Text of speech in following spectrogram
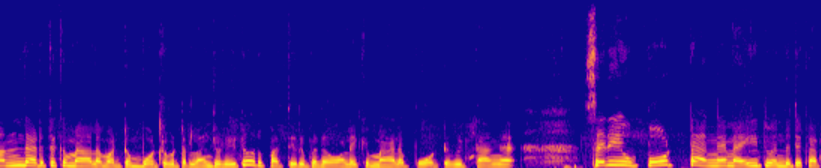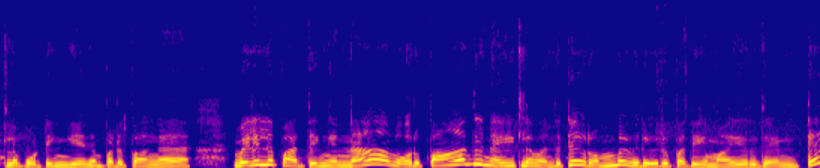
அந்த இடத்துக்கு மேலே மட்டும் போட்டு விட்டுறலாம்னு சொல்லிட்டு ஒரு பத்து இருபது ஓலைக்கு மேலே போட்டு விட்டாங்க. சரி போட்டாங்க. நைட் வந்துட்டு கட்டில் போட்டு இங்கேயே தான் படுப்பாங்க. வெளியில் பார்த்தீங்கன்னா ஒரு பாதி நைட்டில் வந்துட்டு ரொம்ப விறுவிறுப்பு அதிகமாகிருதுன்ட்டு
